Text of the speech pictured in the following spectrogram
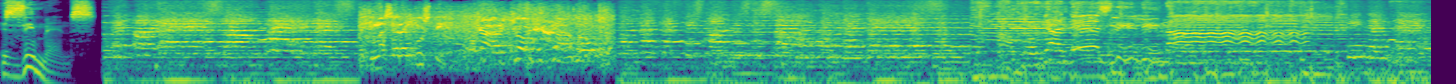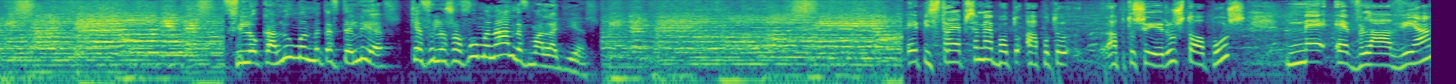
Siemens, Είμαστε ρε κούστη. Γυαλιές δειλινά. Φιλοκαλούμεν με τευτελείας και φιλοσοφούμεν άνευ μαλακίας. Επιστρέψαμε από, το, από, το, από τους ιερούς τόπους με ευλάβεια.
